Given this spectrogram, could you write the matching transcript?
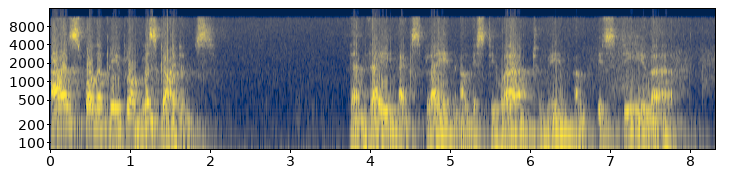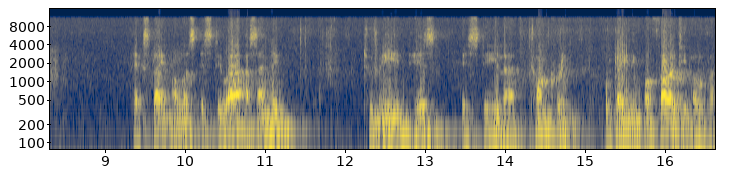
As for the people of misguidance, then they explain al-istiwa to mean al-istila. they explain Allah's istiwa, ascending, to mean His istila, conquering or gaining authority over.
